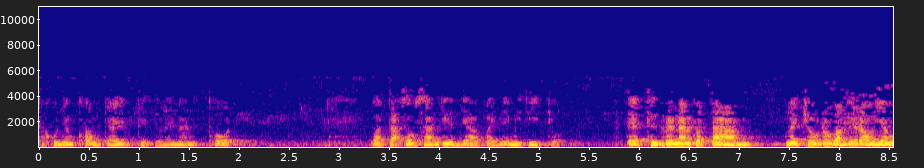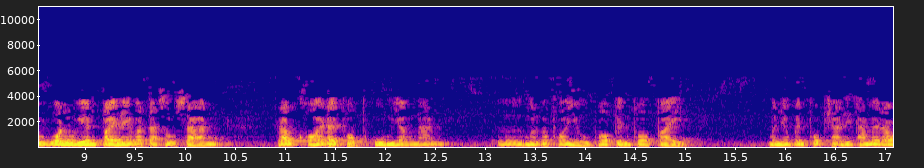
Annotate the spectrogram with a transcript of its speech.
ถ้าคุณยังคล่องใจยังติดอยู่ในนั้น โทษวัฏฏะสงสารยืดยาวไปไม่มีที่จบ แต่ถึงกระนั้นก็ตามในช่วงระหว่างที่เรายังวนเวียนไปในวัฏฏะสงสาร เราขอให้ได้พบภูมิอย่างนั้น เออ มันก็พออยู่พอเป็นพอไป มันยังเป็นภพชาติที่ทำให้เรา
